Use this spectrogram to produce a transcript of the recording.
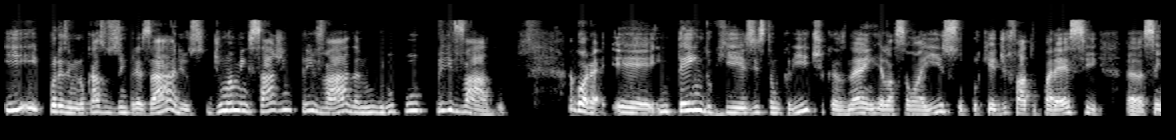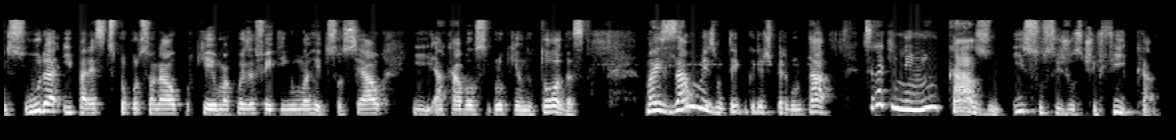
E, por exemplo, no caso dos empresários, de uma mensagem privada, num grupo privado. Agora, é, entendo que existam críticas né, em relação a isso, porque de fato parece uh, censura e parece desproporcional, porque uma coisa é feita em uma rede social e acabam se bloqueando todas. Mas, ao mesmo tempo, eu queria te perguntar: será que em nenhum caso isso se justifica?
